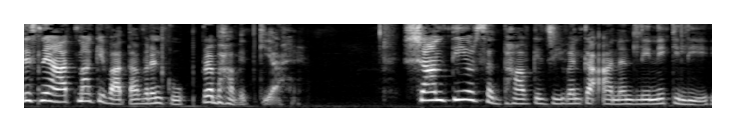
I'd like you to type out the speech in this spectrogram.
जिसने आत्मा के वातावरण को प्रभावित किया है। शांति और सद्भाव के जीवन का आनंद लेने के लिए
